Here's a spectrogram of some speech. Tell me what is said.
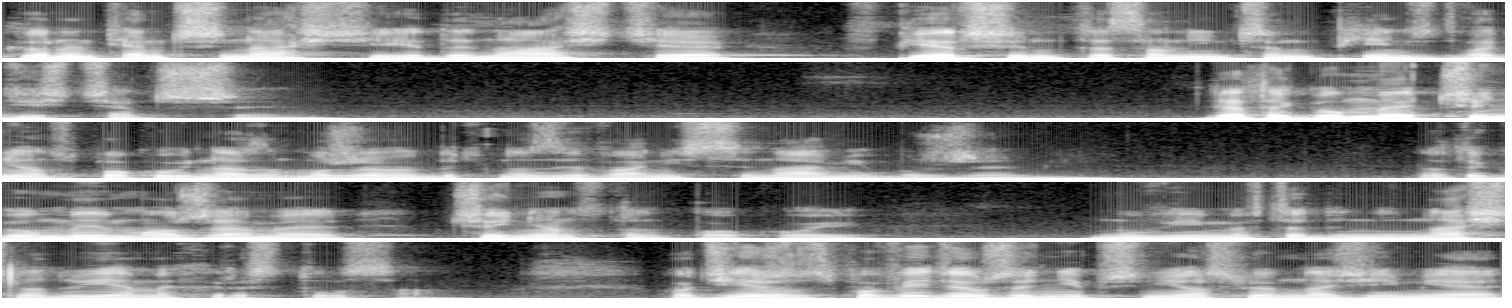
Koryntian 13, 11, w 1 Tesaloniczan 5, 23. Dlatego my, czyniąc pokój, możemy być nazywani synami Bożymi. Dlatego my możemy, czyniąc ten pokój, mówimy wtedy, naśladujemy Chrystusa. Choć Jezus powiedział, że nie przyniosłem na ziemię,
